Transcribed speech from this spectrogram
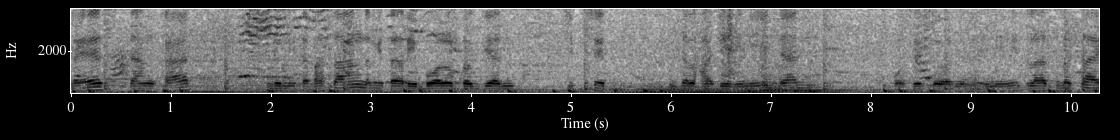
flash kita angkat dan kita pasang dan kita rebol bagian chipset Intel HD ini dan prosesornya ini. Telah selesai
